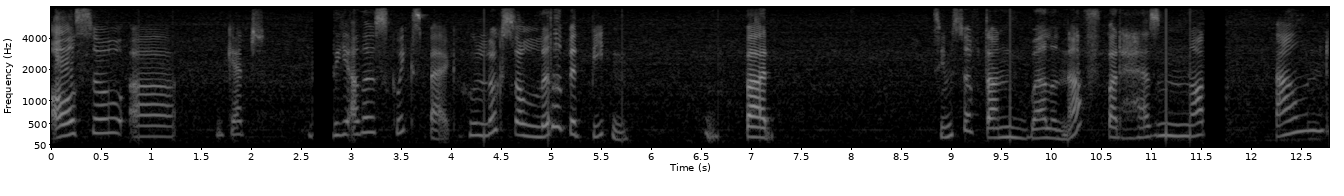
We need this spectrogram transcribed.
also uh, get the other Squigs bag, who looks a little bit beaten, but seems to have done well enough, but has not found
